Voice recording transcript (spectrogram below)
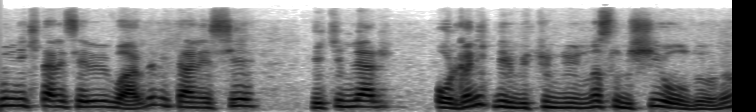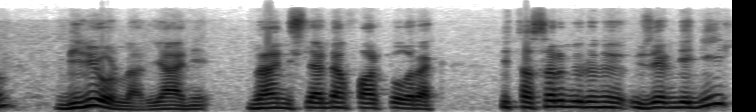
Bunun iki tane sebebi vardı. Bir tanesi hekimler organik bir bütünlüğün nasıl bir şey olduğunu biliyorlar. Yani mühendislerden farklı olarak bir tasarım ürünü üzerinde değil,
